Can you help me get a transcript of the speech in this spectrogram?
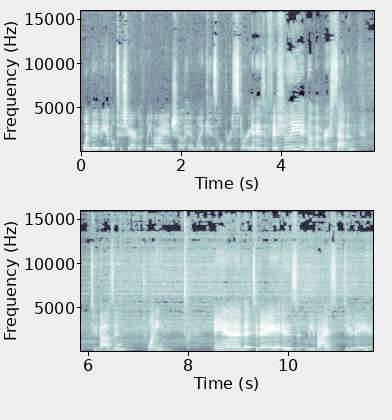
one day be able to share it with Levi and show him like his whole birth story. It is officially November 7th, 2020. And today is Levi's due date,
